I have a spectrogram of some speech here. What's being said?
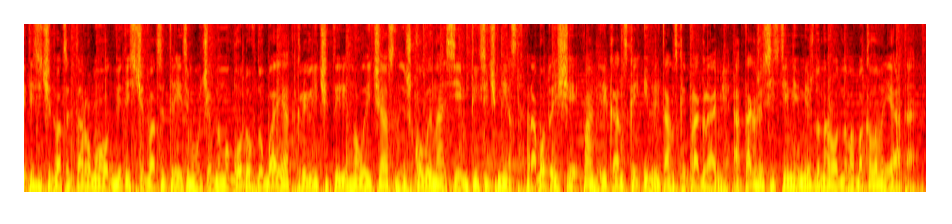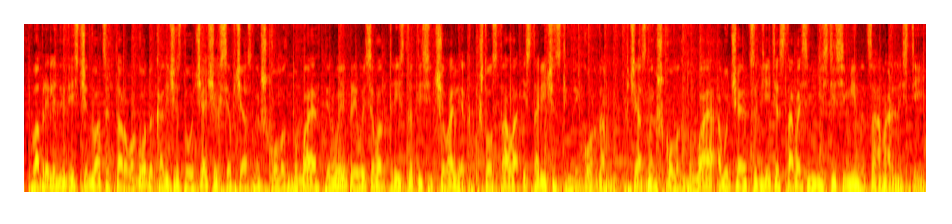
К 2022-2023 учебному году в Дубае открыли 4 новые частные школы на 7 тысяч мест, работающие по американской и британской программе, а также системе международного бакалавриата. В апреле 2022 года количество учащихся в частных школах Дубая впервые превысило 300 тысяч человек, что стало историческим рекордом. В частных школах Дубая обучаются дети 187 национальностей.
